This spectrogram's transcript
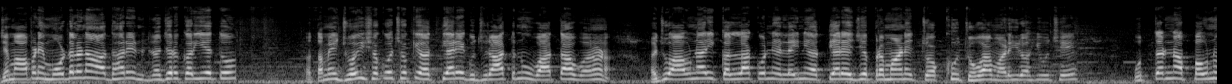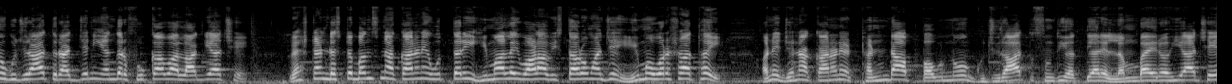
જેમાં આપણે મોડલના આધારે નજર કરીએ તો, તમે જોઈ શકો છો કે અત્યારે ગુજરાતનું વાતાવરણ હજુ આવનારી કલાકોને લઈને અત્યારે જે પ્રમાણે ચોખ્ખું જોવા મળી રહ્યું છે. ઉત્તરના પવનો ગુજરાત રાજ્યની અંદર ફૂંકાવા લાગ્યા છે. વેસ્ટર્ન ડિસ્ટર્બન્સના કારણે ઉત્તરી હિમાલયવાળા વિસ્તારોમાં જે હિમવર્ષા થઈ અને જેના કારણે ઠંડા પવનો ગુજરાત સુધી અત્યારે લંબાઈ રહ્યા છે.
